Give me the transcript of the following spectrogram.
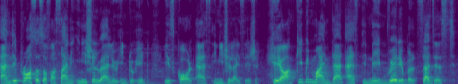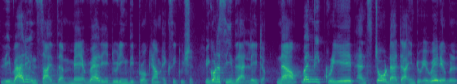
and the process of assigning initial value into it is called as initialization. Here, keep in mind that as the name variable suggests, the value inside them may vary during the program execution. We're gonna see that later. Now, when we create and store data into a variable,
